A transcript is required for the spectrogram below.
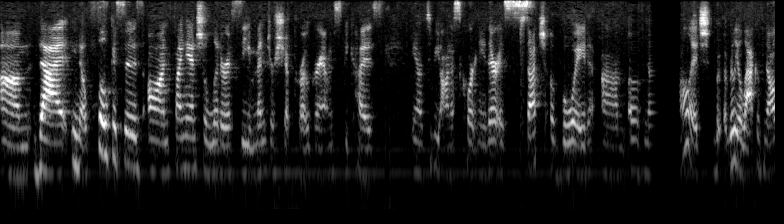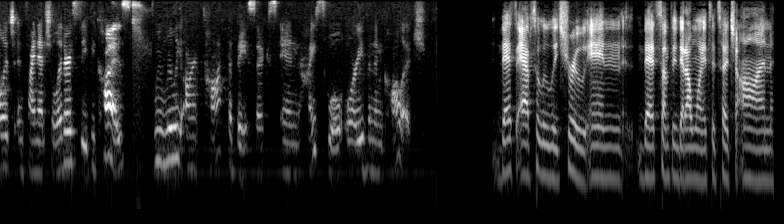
um, that, you know, focuses on financial literacy mentorship programs because, you know, to be honest, Courtney, there is such a void um, of knowledge, really a lack of knowledge in financial literacy because we really aren't taught the basics in high school or even in college. That's absolutely true. And that's something that I wanted to touch on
